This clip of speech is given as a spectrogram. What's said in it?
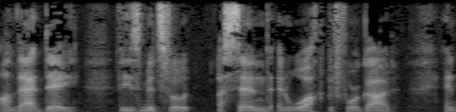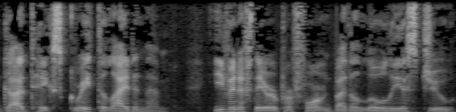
On that day, these mitzvot ascend and walk before God and God takes great delight in them, even if they were performed by the lowliest Jew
